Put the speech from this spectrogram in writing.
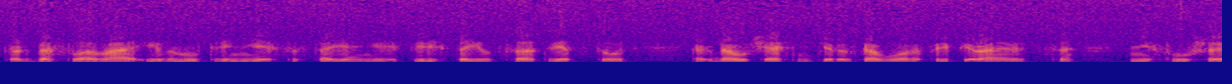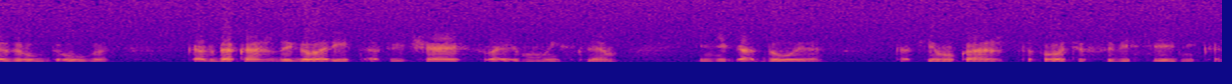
когда слова и внутреннее состояние перестают соответствовать когда участники разговора припираются, не слушая друг друга, когда каждый говорит, отвечая своим мыслям и негодуя, как ему кажется, против собеседника,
